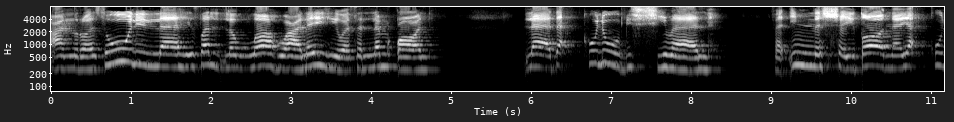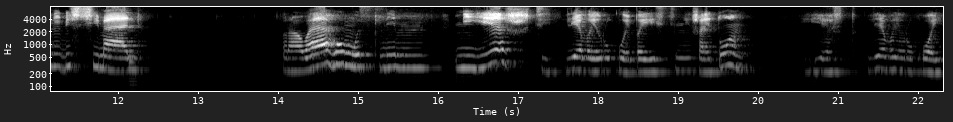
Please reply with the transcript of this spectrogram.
عن رسول الله صلى الله عليه وسلم قال لا تأكلوا بالشمال فإن الشيطان يأكل بالشمال رواه مسلم Не ешьте левой рукой, поистине шайтон ест левой рукой.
